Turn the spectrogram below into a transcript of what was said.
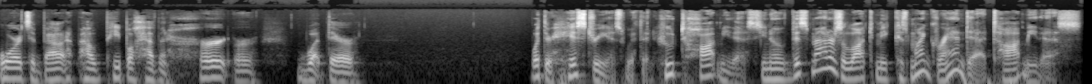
or it's about how people have been hurt or what their what their history is with it. Who taught me this? You know, this matters a lot to me because my granddad taught me this.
